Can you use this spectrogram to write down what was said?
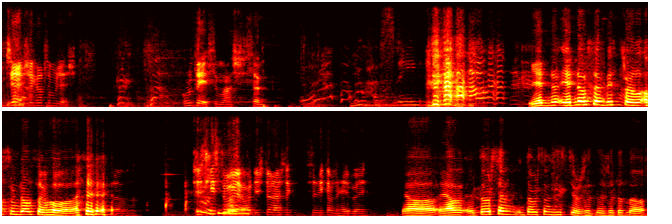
Střelej všechno, co můžeš. Ulti, jestli máš, sem. You have slain Jedno, jednou jsem vystřelil a sundal jsem ho, ale. Vždycky stůj, jo, když to dáš, tak se nikam nehejbej. jo, já, to už jsem, to už jsem zjistil, že to, že to to,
